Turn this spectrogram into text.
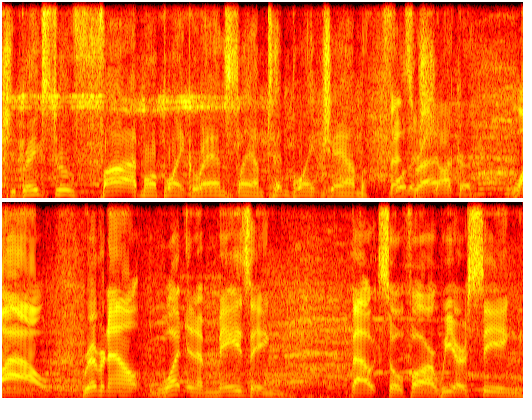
She breaks through five more point grand slam, 10 point jam for That's the right. Shocker. Wow. Reverend Al, what an amazing bout so far. We are seeing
